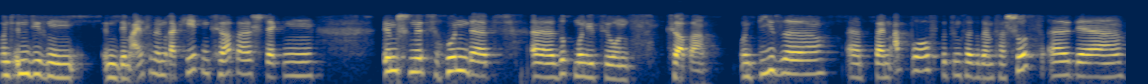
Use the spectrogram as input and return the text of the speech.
Und in diesem, in dem einzelnen Raketenkörper stecken im Schnitt 100 äh, Submunitionskörper. Und diese äh, beim Abwurf bzw. beim Verschuss äh, der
